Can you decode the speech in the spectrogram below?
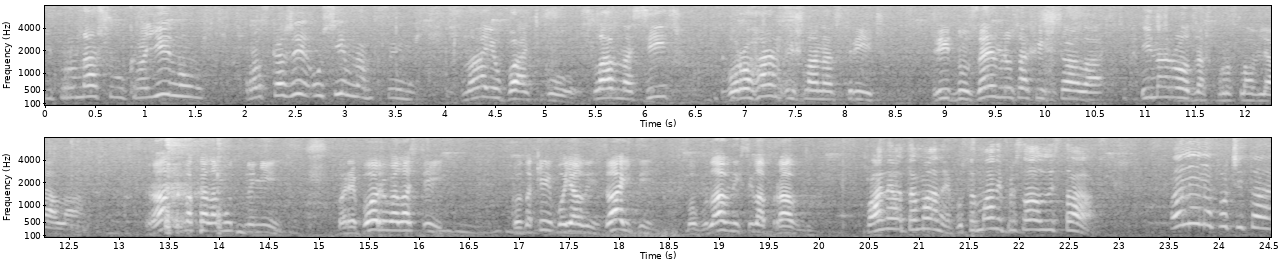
І про нашу Україну розкажи усім нам, сину. Знаю, батьку, славна Січ ворогам ішла навстріч, рідну землю захищала і народ наш прославляла. Раз каламутну ніч, переборювала січ. Козаки боялись зайди, бо була в них сила правди. Пане отамане, бусурмани прислали листа. А ну ну почитай.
